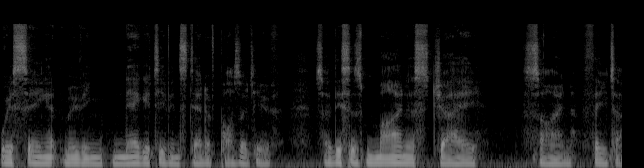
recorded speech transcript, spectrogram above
we're seeing it moving negative instead of positive. So this is minus j sine theta.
